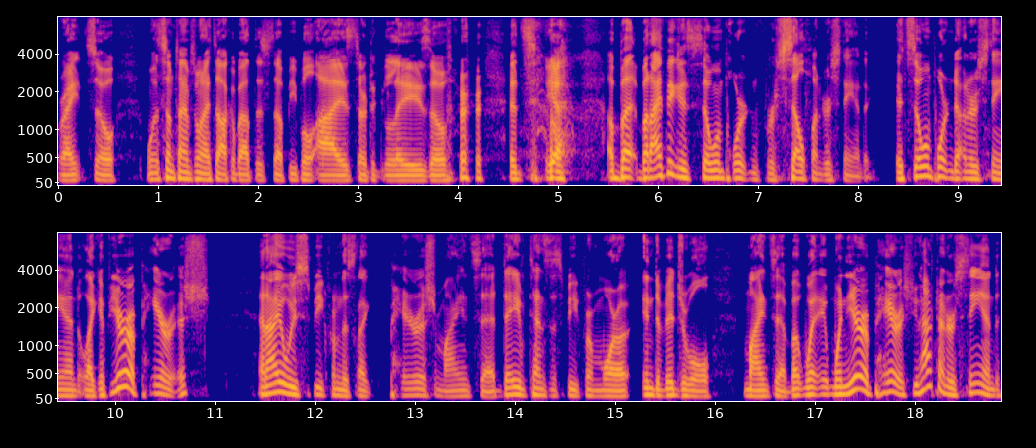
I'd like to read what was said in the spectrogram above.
right? So when, sometimes when I talk about this stuff, people eyes start to glaze over. and so, Yeah. uh, but but I think it's so important for self understanding. It's so important to understand, like if you're a parish, and I always speak from this like parish mindset. Dave tends to speak from more individual mindset, but when when you're a parish, you have to understand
